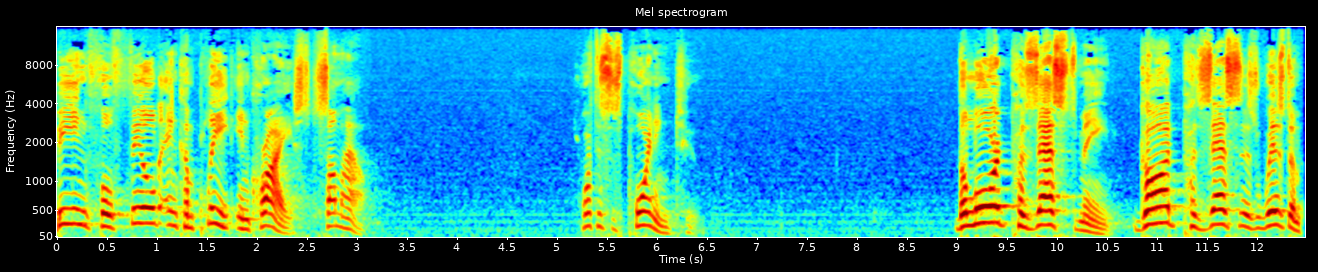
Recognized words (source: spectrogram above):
being fulfilled and complete in Christ. Somehow. What this is pointing to. The Lord possessed me. God possesses wisdom.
